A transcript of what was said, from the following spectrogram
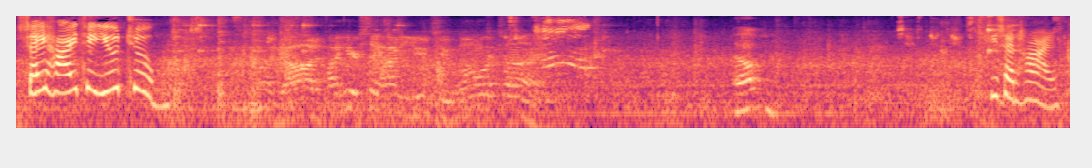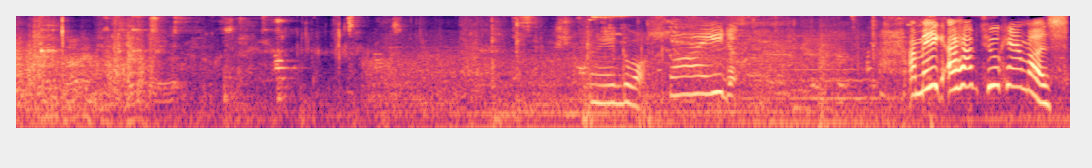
Say hi to YouTube. Oh my god, if I hear say hi to YouTube one more time. Oh, She said hi. How many times she said that? I need to go outside. I make. I have two cameras.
